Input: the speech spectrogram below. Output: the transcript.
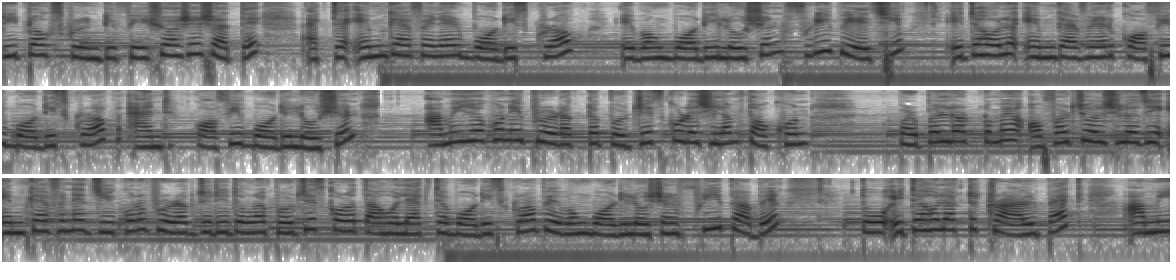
detox green tea face ওয়াশের সাথে একটা এম ক্যাফেনের বডি স্ক্রাব এবং বডি লোশন ফ্রি পেয়েছি। এটা হলো এম ক্যাফেনের coffee body scrub and coffee body lotion আমি যখন এই প্রোডাক্টটা পারচেস করেছিলাম, তখন পার্পল ডট কমে অফার চলছিল যে এম ক্যাফেনের যে কোনো প্রোডাক্ট যদি তোমরা পারচেস করো, তাহলে একটা বডি স্ক্রাব এবং বডি লোশন ফ্রি পাবে। তো এটা হলো একটা ট্রায়াল প্যাক আমি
